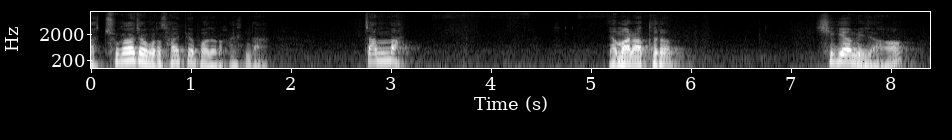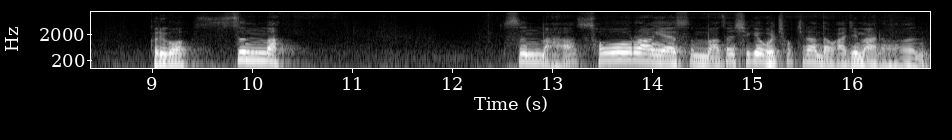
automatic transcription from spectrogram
자, 추가적으로 살펴보도록 하겠습니다. 짠맛. 염화나트륨. 식염이죠. 그리고 쓴맛. 쓴맛. 소랑의 쓴맛은 식욕을 촉진한다고 하지만은,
